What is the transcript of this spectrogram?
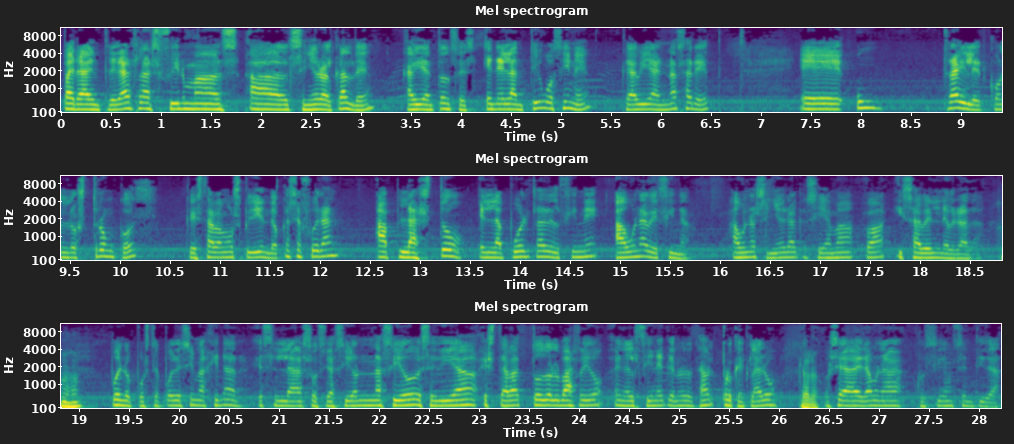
para entregar las firmas al señor alcalde, que había entonces en el antiguo cine que había en Nazaret, eh, un tráiler con los troncos que estábamos pidiendo que se fueran, aplastó en la puerta del cine a una vecina, a una señora que se llamaba Isabel Nebrada. Bueno, pues te puedes imaginar, es la asociación nació ese día, estaba todo el barrio en el cine que no porque claro, Claro. o sea, era una cuestión sentida.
